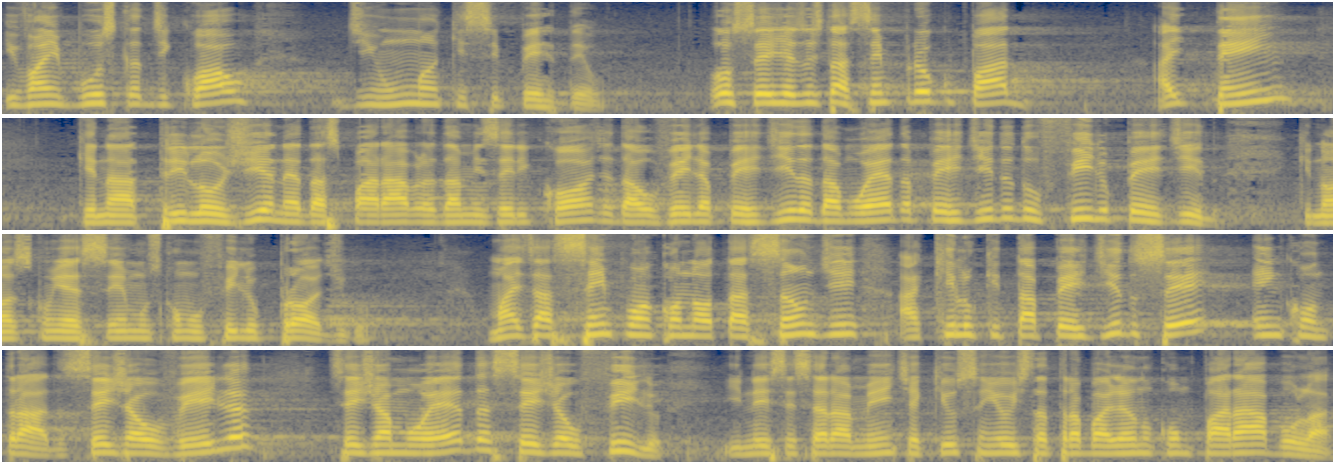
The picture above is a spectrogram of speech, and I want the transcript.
e vai em busca de qual? De uma que se perdeu. Ou seja, Jesus está sempre preocupado. Aí tem que na trilogia né, das parábolas da misericórdia, da ovelha perdida, da moeda perdida, do filho perdido, que nós conhecemos como filho pródigo. Mas há sempre uma conotação de aquilo que está perdido ser encontrado, seja a ovelha, seja a moeda, seja o filho. E necessariamente aqui o Senhor está trabalhando com parábola.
